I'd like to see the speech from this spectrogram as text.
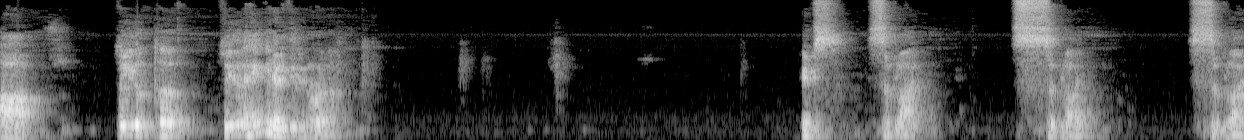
ಆ. ಸೊ ಇದು ಅ. ಸೊ ಇದನ್ನ ಹೆಂಗೆ ಹೇಳ್ತೀರಿ ನೋಡೋಣ? ಇಟ್ಸ್ ಸಪ್ಲೈ ಸಪ್ಲೈ ಸಪ್ಲೈ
